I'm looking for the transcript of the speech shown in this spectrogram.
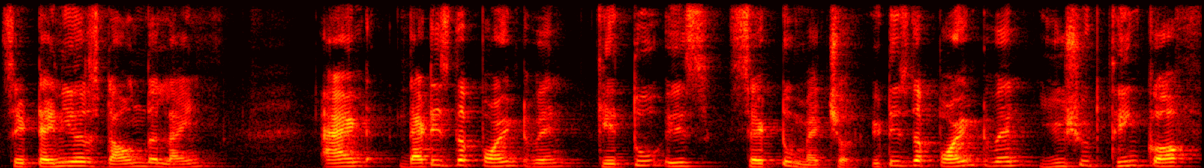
say 10 years down the line. And that is the point when Ketu is set to mature. It is the point when you should think of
